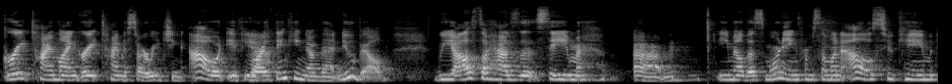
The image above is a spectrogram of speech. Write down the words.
great timeline, great time to start reaching out if you Yeah. are thinking of that new build. We also has the same um, email this morning from someone else who came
